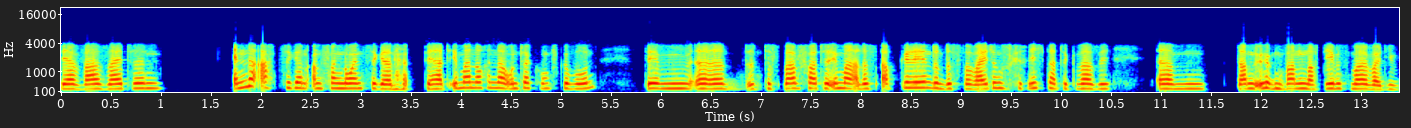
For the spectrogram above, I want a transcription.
der war seit den Ende 80er, Anfang 90er, der hat immer noch in der Unterkunft gewohnt. Dem, äh, das BAMF hatte immer alles abgelehnt und das Verwaltungsgericht hatte quasi ähm, dann irgendwann, nachdem es mal, weil die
